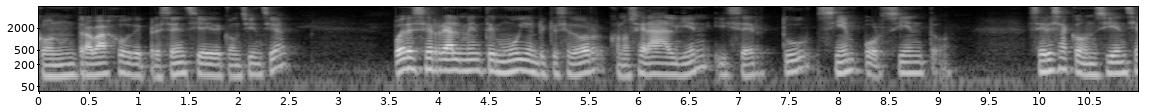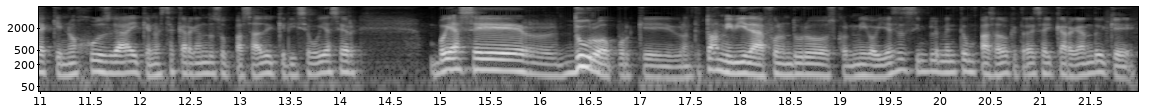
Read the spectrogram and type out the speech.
con un trabajo de presencia y de conciencia, puede ser realmente muy enriquecedor conocer a alguien y ser tú 100%. Ser esa conciencia que no juzga y que no está cargando su pasado y que dice voy a ser voy a ser duro porque durante toda mi vida fueron duros conmigo y ese es simplemente un pasado que traes ahí cargando y que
